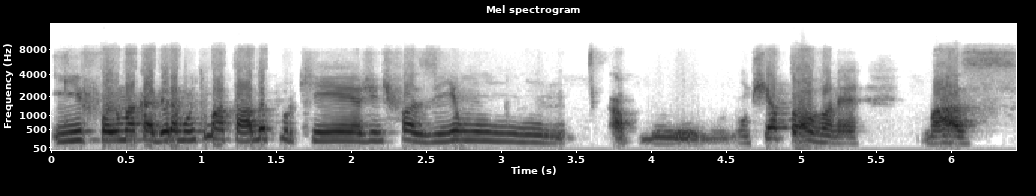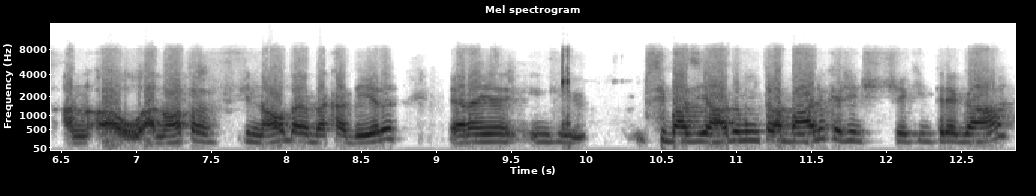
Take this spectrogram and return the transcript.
e foi uma cadeira muito matada porque a gente fazia um. Não tinha prova, né? Mas a, a, a nota final da, da cadeira era em, se baseado num trabalho que a gente tinha que entregar,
